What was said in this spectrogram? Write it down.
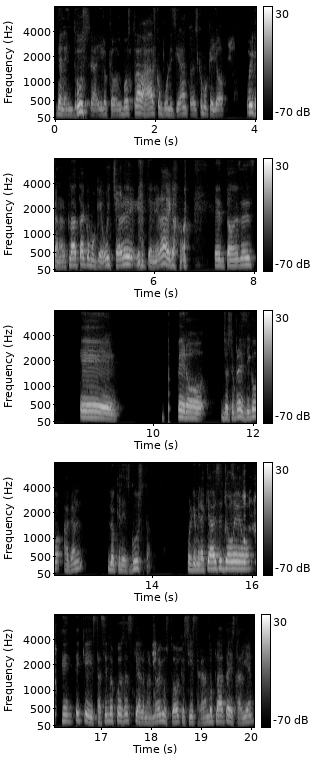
de la industria y lo que vos, vos trabajabas con publicidad. Entonces como que yo, uy, ganar plata, como que, uy, chévere tener algo. Entonces, eh, pero yo siempre les digo, hagan lo que les gusta. Porque mira que a veces yo veo gente que está haciendo cosas que a lo mejor no me gustó, que sí está ganando plata y está bien,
